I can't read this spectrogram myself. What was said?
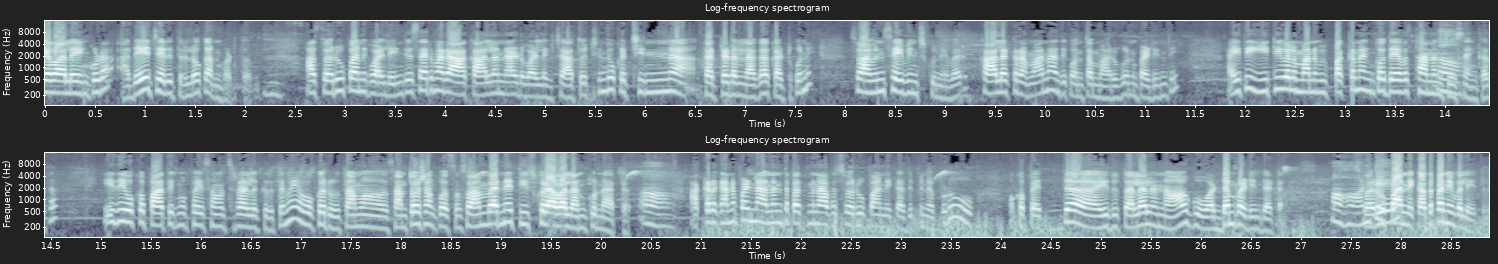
దేవాలయం కూడా అదే చరిత్రలో కనపడుతుంది ఆ స్వరూపానికి వాళ్ళు ఏం చేశారు? మరి ఆ కాలం నాడు వాళ్ళకి చేత వచ్చింది. ఒక చిన్న కట్టడం లాగా కట్టుకుని స్వామిని సేవించుకునేవారు. కాలక్రమాన అది కొంత మరుగున పడింది. అయితే ఇటీవల మనం పక్కన ఇంకో దేవస్థానం చూసాం కదా. ఇది ఒక పాతిక ముప్పై సంవత్సరాల క్రితమే ఒకరు తమ సంతోషం కోసం స్వామివారినే తీసుకురావాలనుకున్నారట. అక్కడ కనపడిన అనంత పద్మనాభ స్వరూపాన్ని కదిపినప్పుడు ఒక పెద్ద ఐదు తలల నాగు అడ్డం పడిందట. స్వరూపాన్ని కదపనివ్వలేదు.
